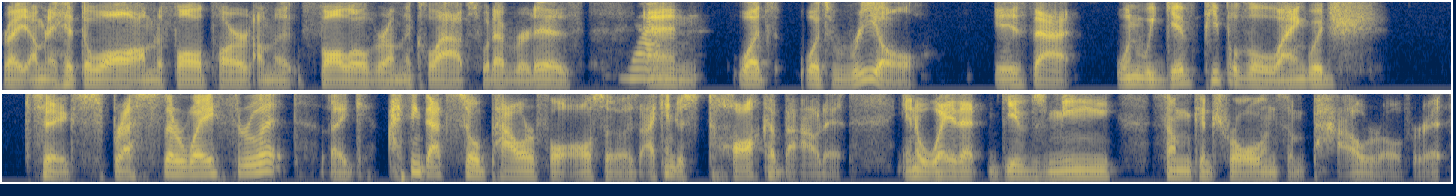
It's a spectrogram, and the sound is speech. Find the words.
right? I'm gonna hit the wall, I'm gonna fall apart, I'm gonna fall over, I'm gonna collapse, whatever it is. Yeah. And what's what's real is that when we give people the language to express their way through it like i think that's so powerful also is i can just talk about it in a way that gives me some control and some power over it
